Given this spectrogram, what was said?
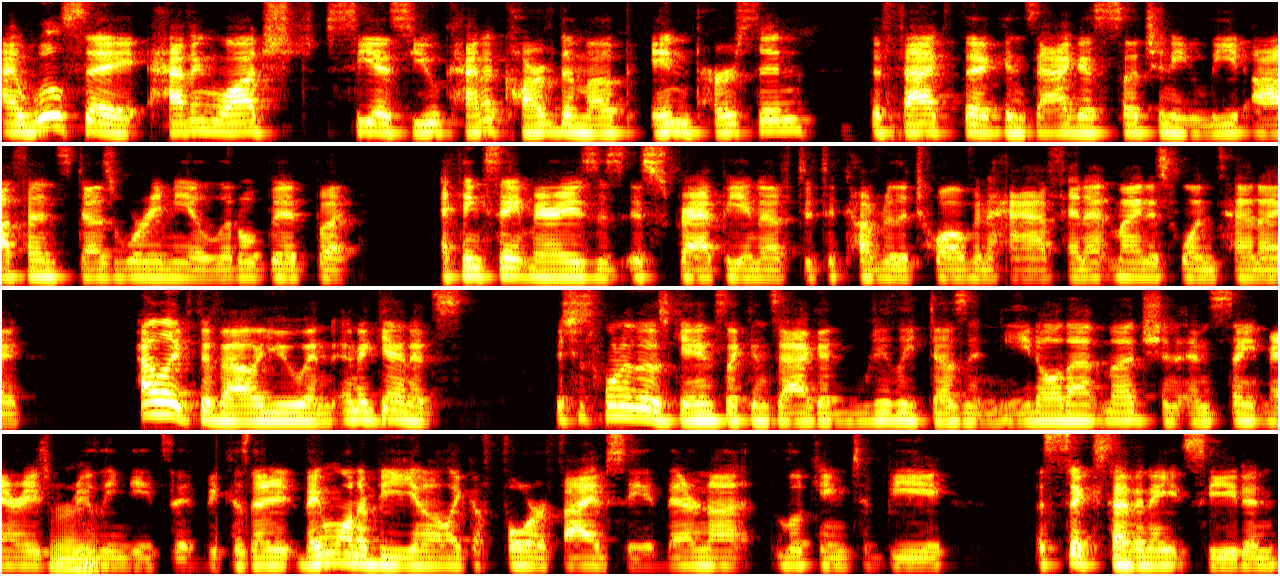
I will say, having watched CSU kind of carve them up in person, The fact that Gonzaga is such an elite offense does worry me a little bit, but I think St. Mary's is, is scrappy enough to, to cover the 12 and a half. And at minus 110, I I like the value. And and again, it's it's just one of those games that Gonzaga really doesn't need all that much, and, and St. Mary's right. really needs it because they they want to be you know like a four or five seed. They're not looking to be a six, seven, eight seed, and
